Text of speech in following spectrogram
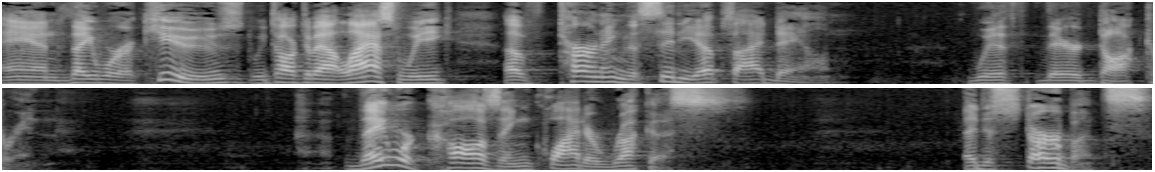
and they were accused, we talked about last week, of turning the city upside down with their doctrine. They were causing quite a ruckus, a disturbance,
